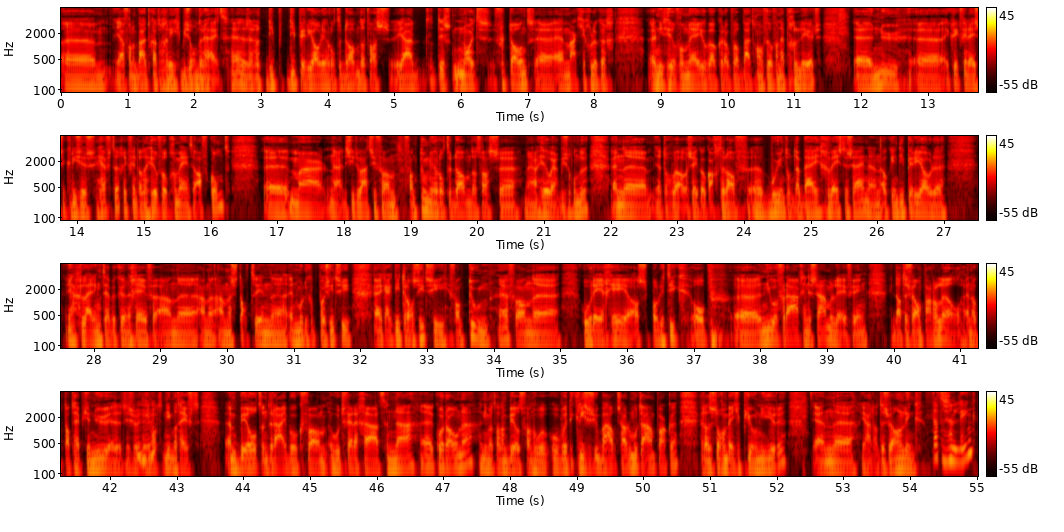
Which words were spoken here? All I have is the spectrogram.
ja, van een buitencategorie bijzonderheid. Hè. Die, die periode in Rotterdam, dat was ja, dat is nooit vertoond. Eh, en maak je gelukkig uh, niet heel veel mee, hoewel ik er ook wel buitengewoon veel van heb geleerd. Uh, nu, ik, ik, vind deze crisis heftig. Ik vind dat er heel veel op gemeenten afkomt. maar nou, de situatie van, van toen in Rotterdam, dat was nou ja, heel erg bijzonder. En ja, toch wel, zeker ook achteraf, boeiend om daarbij geweest te zijn. En ook in die periode ja, leiding te hebben kunnen geven aan, aan, een, aan een stad in een moeilijke positie. En kijk, die transitie van toen, hè, van hoe reageer je als politiek op uh, nieuwe vragen in de samenleving. Dat is wel een parallel. En ook dat heb je nu. Het is, mm -hmm. niemand, niemand heeft een beeld, een draaiboek van hoe het verder gaat na uh, corona. Niemand had een beeld van hoe, hoe we de crisis überhaupt zouden moeten aanpakken. En dat is toch een beetje pionieren. En uh, ja, dat is wel een link. Dat is een link.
